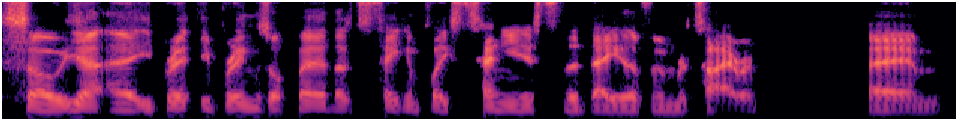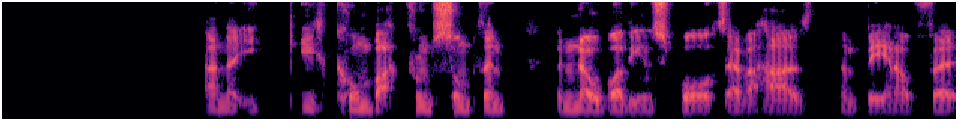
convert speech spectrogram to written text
so yeah, uh, he br- he brings up uh, that it's taken place ten years to the day of him retiring, um, and that he, he's come back from something that nobody in sports ever has, and being out for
